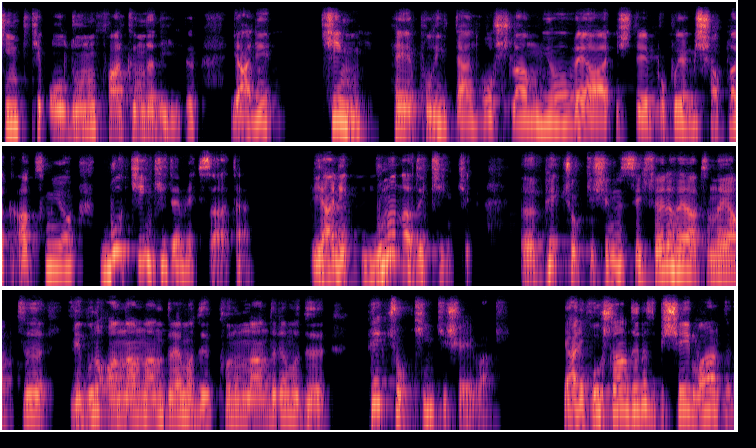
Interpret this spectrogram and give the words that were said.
kinki olduğunun farkında değildir. Yani kim hair pulling'den hoşlanmıyor veya işte popoya bir şaplak atmıyor. Bu kinki demek zaten. Yani bunun adı kinki. Ee, pek çok kişinin seksüel hayatında yaptığı ve bunu anlamlandıramadığı, konumlandıramadığı pek çok kinki şey var. Yani hoşlandığınız bir şey vardır.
